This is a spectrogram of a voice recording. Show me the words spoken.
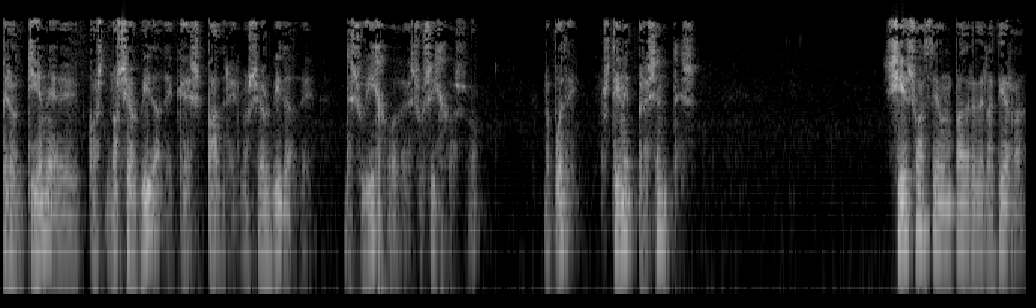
pero tiene, no se olvida de que es padre, no se olvida de, de su hijo, de sus hijos, ¿no? No puede, los tiene presentes. Si eso hace un padre de la tierra,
